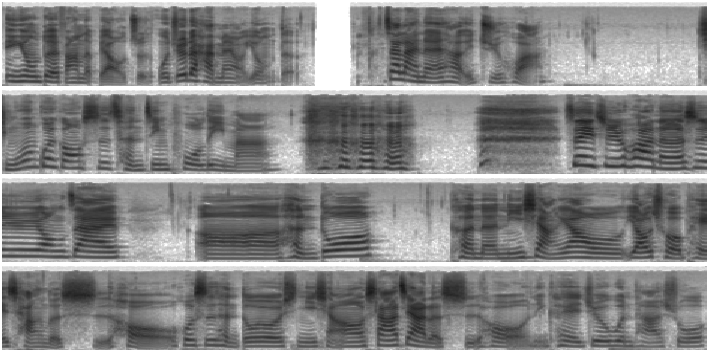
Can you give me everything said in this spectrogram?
运用对方的标准，我觉得还蛮有用的。再来呢，还有一句话，请问贵公司曾经破例吗？这一句话呢，是运用在呃很多可能你想要要求赔偿的时候，或是很多你想要杀价的时候，你可以就问他说：“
